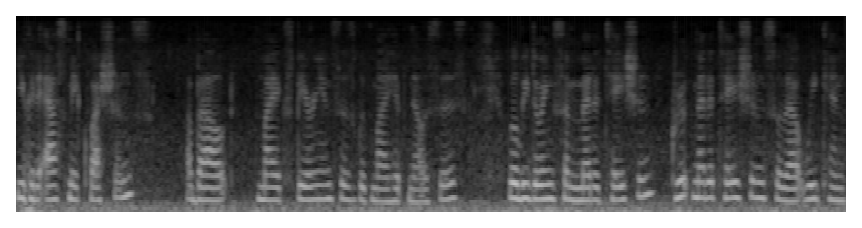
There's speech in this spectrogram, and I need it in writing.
You could ask me questions about my experiences with my hypnosis. We'll be doing some meditation, group meditation, so that we can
